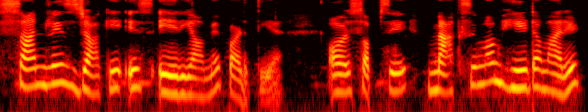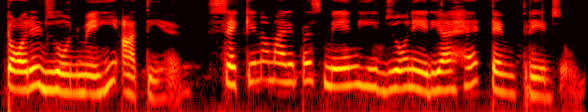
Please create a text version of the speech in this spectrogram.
सन रेज जाके इस एरिया में पड़ती है। और सबसे मैक्सिमम हीट हमारे टॉरिड जोन में ही आती है। सेकेंड हमारे पास मेन हीट जोन एरिया है टेम्परेट जोन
